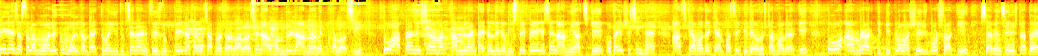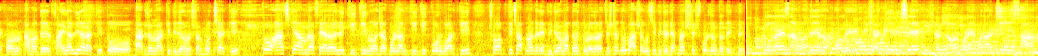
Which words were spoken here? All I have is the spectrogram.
হে guys আসসালামু আলাইকুম welcome back to my YouTube channel and Facebook page আশা করছি আপনারা সবাই ভালো আছেন। আলহামদুলিল্লাহ, আমি অনেক ভালো আছি। তো আপনারা নিশ্চয়ই আমার থাম্বনেল এন্ড টাইটেল দেখে বুঝতেই পেরে গেছেন, আমি আজকে কোথায় এসেছি? হ্যাঁ আজকে আমাদের ক্যাম্পাসে বিদায় অনুষ্ঠান হবে আর কি। তো আমরা আর কি ডিপ্লোমা শেষ বর্ষ আর কি সেভেন সেমিস্টার তো এখন আমাদের ফাইনাল ইয়ার আর কি, তো তার জন্য আর কি বিদায় অনুষ্ঠান হচ্ছে আর কি। তো আজকে আমরা ফেয়ারওয়েলে কি কি মজা করলাম, কি কি করব আর কি সব কিছু আপনাদের এই ভিডিওর মাধ্যমে তুলে ধরার চেষ্টা করব। আশা করছি ভিডিওটি আপনারা শেষ পর্যন্ত দেখবেন। তো গাইজ আমাদের অলরেডি টি শার্ট দিয়ে দিছে। টি শার্ট দেওয়ার পর এখন আর কি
